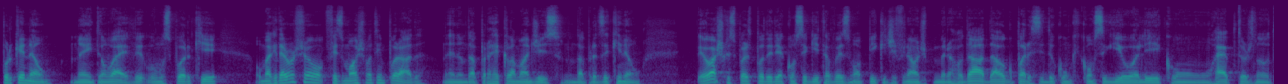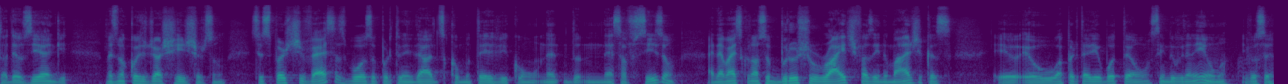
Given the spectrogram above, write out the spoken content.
por que não? Né? Então, vai, vamos supor que o McDermott fez uma ótima temporada, né? Não dá para reclamar disso, não dá para dizer que não. eu acho que o Spurs poderia conseguir talvez uma pique de final de primeira rodada, algo parecido com o que conseguiu ali com o Raptors no Tadeusz Young. Mesma coisa de Josh Richardson. Se o Spurs tivesse as boas oportunidades como teve com, né, nessa off-season, ainda mais com o nosso bruxo Wright fazendo mágicas, eu, eu apertaria o botão sem dúvida nenhuma. E você?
